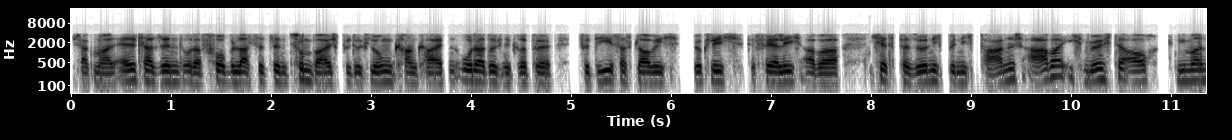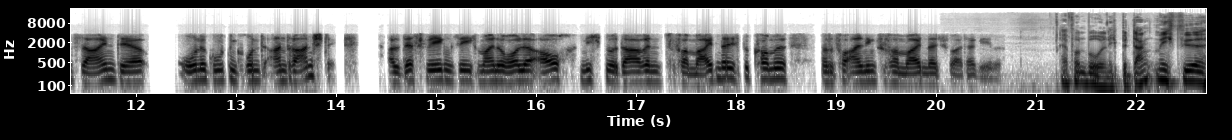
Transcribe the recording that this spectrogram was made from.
ich sag mal, älter sind oder vorbelastet sind, zum Beispiel durch Lungenkrankheiten oder durch eine Grippe, für die ist das, glaube ich, wirklich gefährlich. Aber ich jetzt persönlich bin nicht panisch, aber ich möchte auch niemand sein, der ohne guten Grund andere ansteckt. Also deswegen sehe ich meine Rolle auch nicht nur darin zu vermeiden, dass ich es bekomme, sondern vor allen Dingen zu vermeiden, dass ich es weitergebe. Herr von Bohlen, ich bedanke mich für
